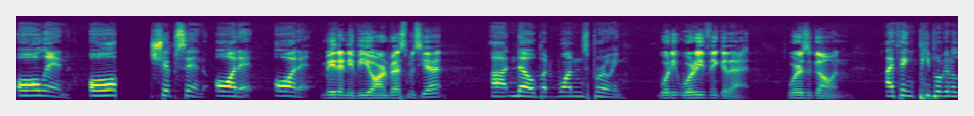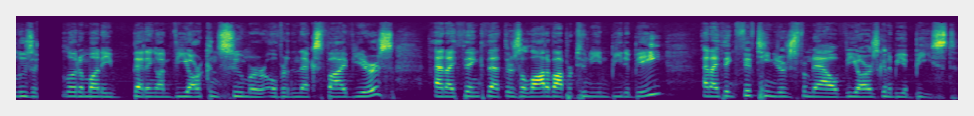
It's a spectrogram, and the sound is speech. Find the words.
all in, all chips in. Audit, audit. Made any VR investments yet? Uh, no, but one's brewing. What do, you, what do you think of that? Where's it going? I think people are going to lose a load of money betting on VR consumer over the next five years. And I think that there's a lot of opportunity in B2B. And I think 15 years from now, VR is going to be a beast.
